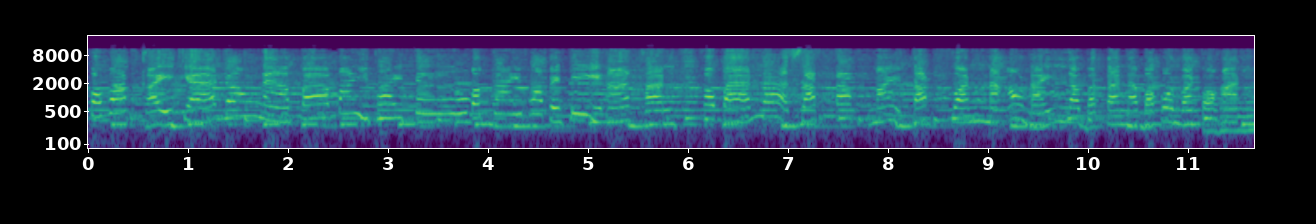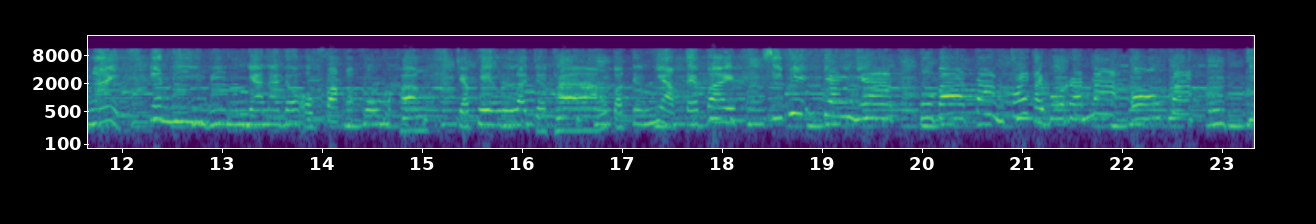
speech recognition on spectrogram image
เพราะว่าไข่จะดองหน้าป่าไม้ ที่อาถรรพ์เขาป่าล่าสัตว์ตัดไม้ตัดวันนะเอาไหนละบัตตานะบอกคนวันก็หันง่ายย้อนมีวิญญาณเดอกฟักกะคุมขัง จะเพลวละจะทางก็ตึงอยากแต่ใบสิวิใจยากผู้บาต้านไทยไข่โบราณองค์พระเจ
